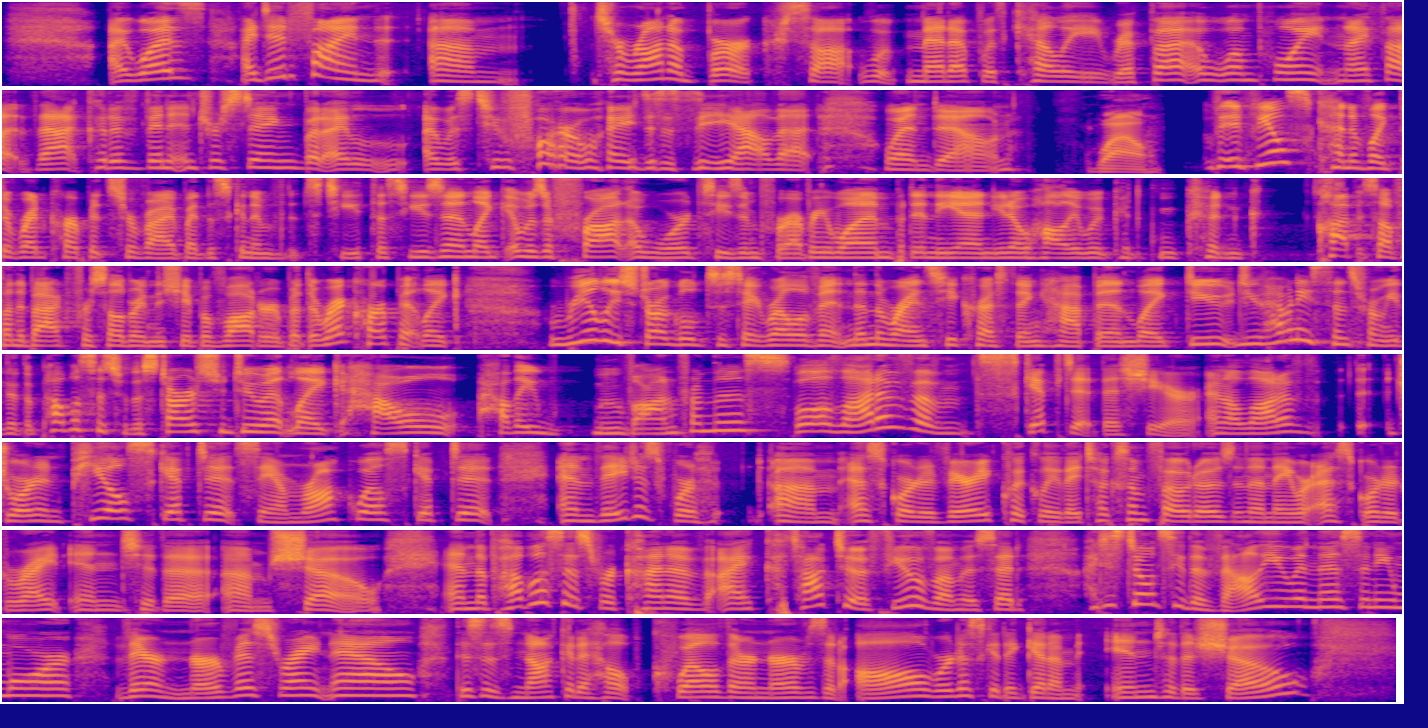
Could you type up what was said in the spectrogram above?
I was, I did find, um, Tarana Burke saw met up with Kelly Ripa at one point, and I thought that could have been interesting, but I I was too far away to see how that went down. Wow. It feels kind of like the red carpet survived by the skin of its teeth this season. Like it was a fraught award season for everyone, but in the end, you know, Hollywood could could clap itself on the back for celebrating the shape of water. But the red carpet like really struggled to stay relevant. And then the Ryan Seacrest thing happened. Like, do you do you have any sense from either the publicists or the stars who do it, like how how they move on from this? Well, a lot of them skipped it this year, and a lot of Jordan Peele skipped it, Sam Rockwell skipped it, and they just were um, escorted very quickly. They took some photos, and then they were escorted right into the um, show. And the publicists were kind of, I talked to a few of them who said, I just don't see the value in this anymore. They're nervous right now. This is not going to help quell their nerves at all. We're just going to get them into the show.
